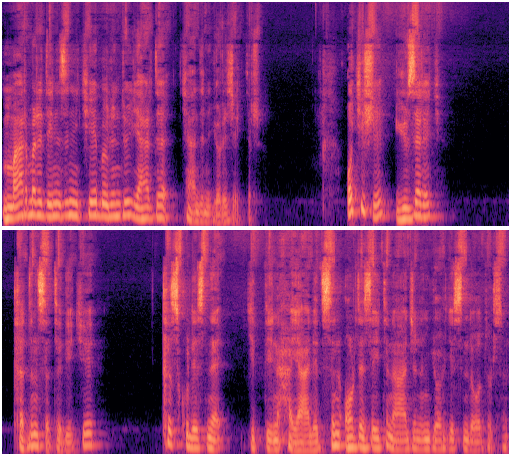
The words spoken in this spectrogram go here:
Marmara Denizi'nin ikiye bölündüğü yerde kendini görecektir. O kişi yüzerek kadınsa tabii ki Kız Kulesi'ne gittiğini hayal etsin. Orada zeytin ağacının gölgesinde otursun.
